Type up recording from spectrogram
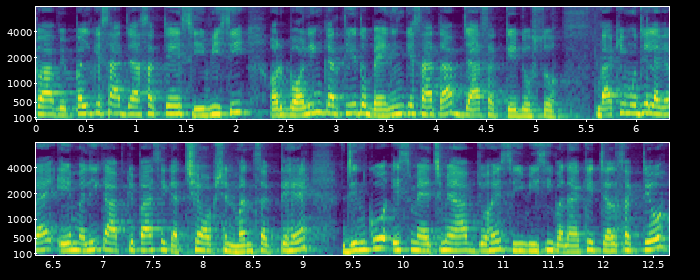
तो आप विप्पल के साथ जा सकते हैं सीवीसी और बॉलिंग करती है तो बैनिंग के साथ आप जा सकते हैं दोस्तों। बाकी मुझे लग रहा है ए मलिक आपके पास एक अच्छे ऑप्शन बन सकते हैं, जिनको इस मैच में आप जो है सीवीसी बना के चल सकते हो।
